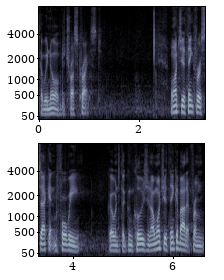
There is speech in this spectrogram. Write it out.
that we know of to trust Christ. I want you to think for a second before we go into the conclusion. I want you to think about it from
